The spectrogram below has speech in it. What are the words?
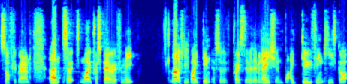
softer ground. Um, so it's my Prospero for me, largely by dint of sort of process of elimination. But I do think he's got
